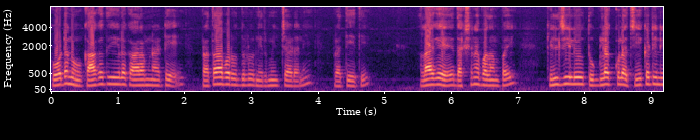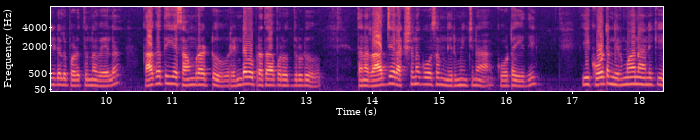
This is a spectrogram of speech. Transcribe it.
కోటను కాకతీయుల కాలం నాటి ప్రతాపరుద్రుడు నిర్మించాడని ప్రతీతి. అలాగే దక్షిణ పదంపై ఖిల్జీలు తుగ్లక్కుల చీకటి నీడలు పడుతున్న వేళ కాకతీయ సామ్రాట్టు రెండవ ప్రతాపరుద్రుడు తన రాజ్య రక్షణ కోసం నిర్మించిన కోట ఇది. ఈ కోట నిర్మాణానికి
